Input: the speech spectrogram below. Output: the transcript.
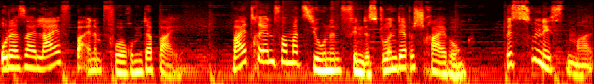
oder sei live bei einem Forum dabei. Weitere Informationen findest du in der Beschreibung. Bis zum nächsten Mal.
